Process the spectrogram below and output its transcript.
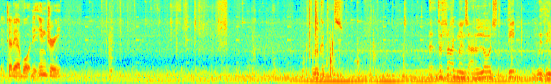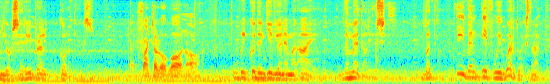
they tell you about the injury. Look at this. The, the fragments are lodged deep within your cerebral cortex. uh, Frontal lobe. Oh no. We couldn't give you an MRI, the metal, you see. But even if we were to extract it,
